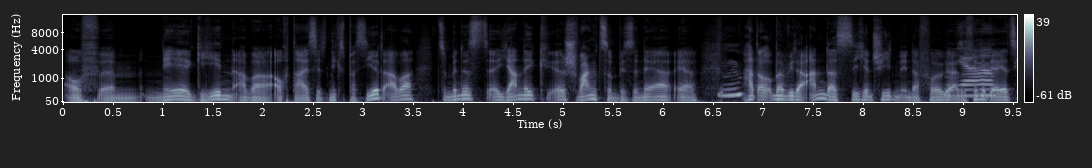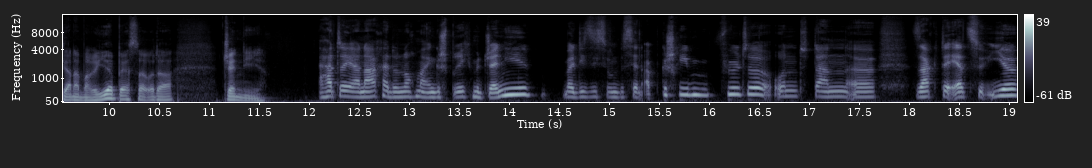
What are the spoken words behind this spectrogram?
auf ähm, Nähe gehen, aber auch da ist jetzt nichts passiert, aber zumindest äh, Yannick äh, schwankt so ein bisschen. Ne? Er, er hat auch immer wieder anders sich entschieden in der Folge. Also Ja. findet er jetzt Jana Maria besser oder Jenny? Er hatte ja nachher dann nochmal ein Gespräch mit Jenny, weil die sich so ein bisschen abgeschrieben fühlte. Und dann äh, sagte er zu ihr,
